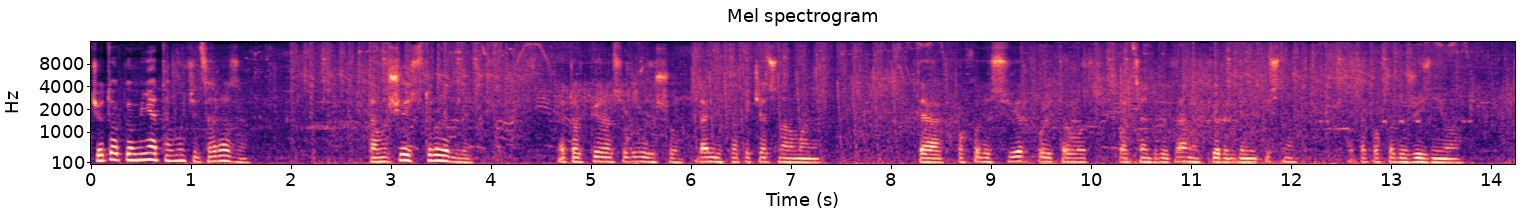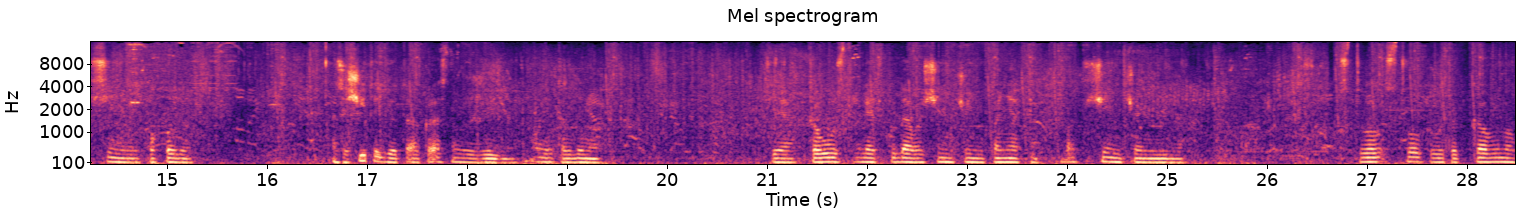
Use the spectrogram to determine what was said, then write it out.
Чё только меня там учит, зараза? Там еще есть трое, блядь. Я только первый раз игру зашел. Дай мне прокачаться нормально. Так, походу сверху это вот по центру экрана, Кёры, где написано. Это походу жизнь его. Синий походу. Защита идет, а красный уже жизнь. Ну, я так думаю. Я кого стрелять, куда, вообще ничего не понятно. Вообще ничего не видно. Ствол, ствол какое-то говно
